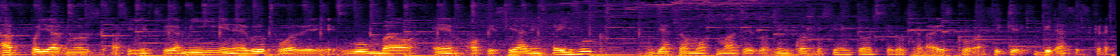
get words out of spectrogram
apoyarnos a Sinistro y a mí en el grupo de Gumbao M oficial en Facebook. Ya somos más de 2400, se los agradezco, así que gracias crack,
